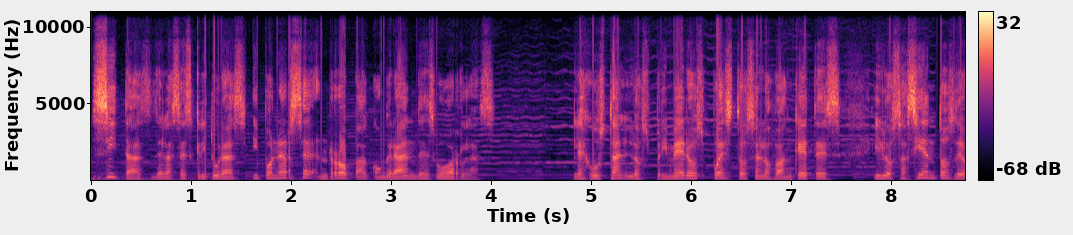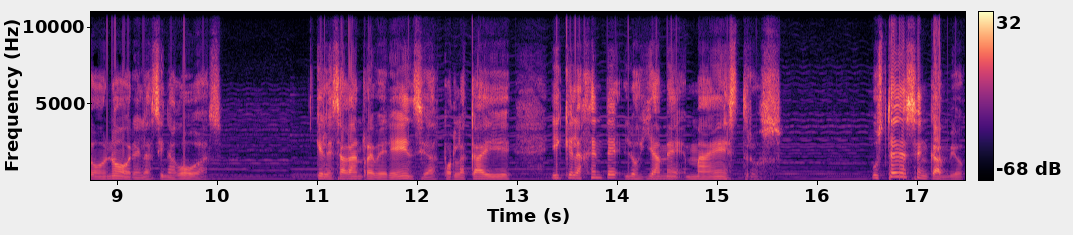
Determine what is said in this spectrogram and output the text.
citas de las escrituras y ponerse ropa con grandes borlas. Les gustan los primeros puestos en los banquetes y los asientos de honor en las sinagogas. Que les hagan reverencias por la calle y que la gente los llame maestros. Ustedes, en cambio,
